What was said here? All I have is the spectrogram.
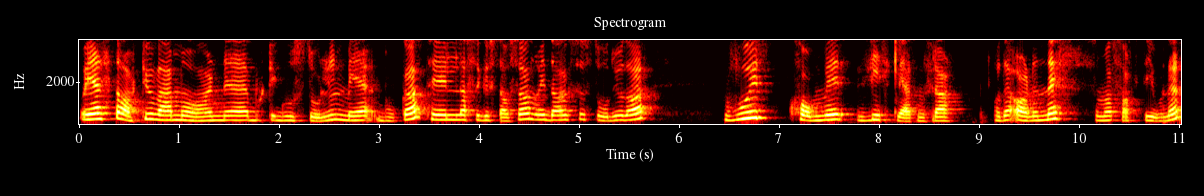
Og jeg starter jo hver morgen eh, borti godstolen med boka til Lasse Gustavsson. Og i dag så sto det jo da Hvor kommer virkeligheten fra? Og det er Arne Næss som har sagt de ordene.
